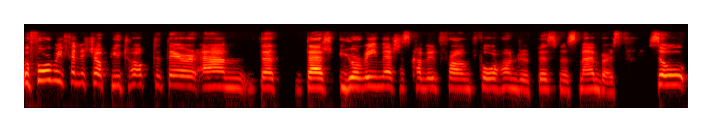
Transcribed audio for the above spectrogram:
Before we finish up, you talked there um, that that your remit is coming from 400 business members. So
